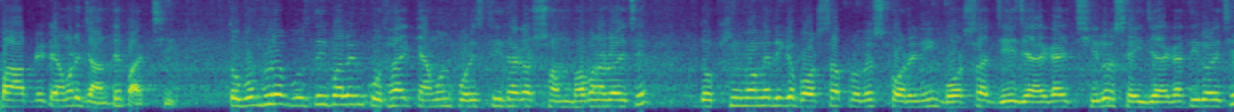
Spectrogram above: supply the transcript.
বা আপডেটে আমরা জানতে পারছি তো বন্ধুরা, বুঝতেই পারলেন কোথায় কেমন পরিস্থিতি থাকার সম্ভাবনা রয়েছে। দক্ষিণবঙ্গের দিকে বর্ষা প্রবেশ করেনি। বর্ষা যে জায়গায় ছিল সেই জায়গাতেই রয়েছে।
